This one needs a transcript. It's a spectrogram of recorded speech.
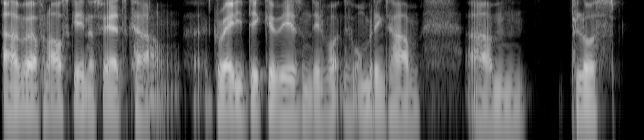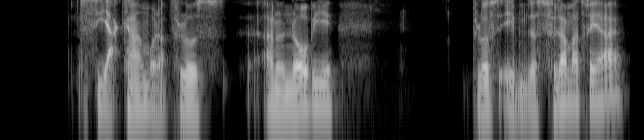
Aber wenn wir davon ausgehen, das wäre jetzt, keine Ahnung, äh, Grady Dick gewesen, den wollten sie unbedingt haben, ähm, plus Siakam oder plus Anunobi, plus eben das Füllermaterial,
